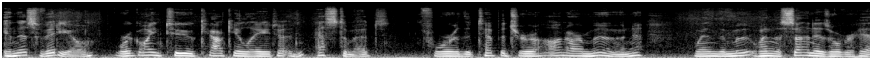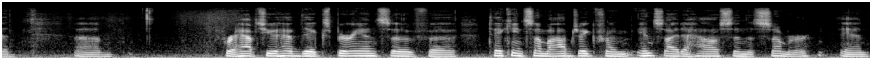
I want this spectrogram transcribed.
In this video, we're going to calculate an estimate for the temperature on our moon when the moon, when the sun is overhead. Um, perhaps you have the experience of uh, taking some object from inside a house in the summer and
